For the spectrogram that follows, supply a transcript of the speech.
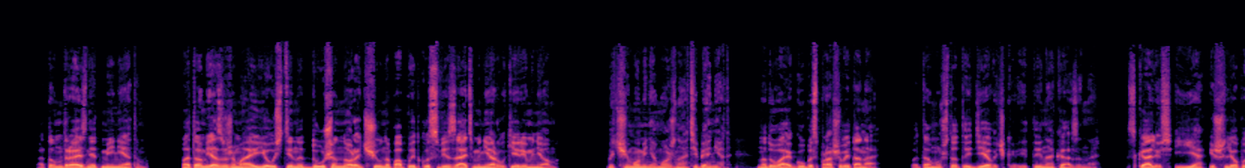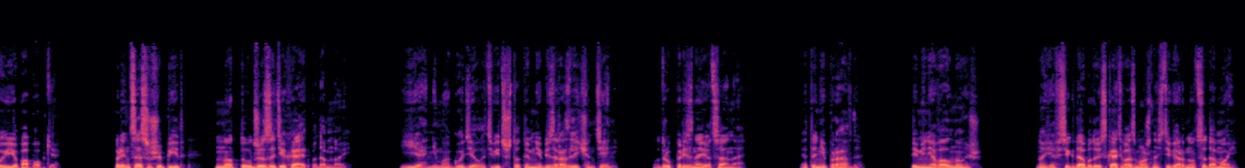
потом дразнит минетом. Потом я зажимаю ее у стены душа, но рычу на попытку связать мне руки ремнем. «Почему меня можно, а тебя нет?» Надувая губы, спрашивает она. «Потому что ты девочка, и ты наказана». Скалюсь я и шлепаю ее по попке. Принцесса шипит, но тут же затихает подо мной. «Я не могу делать вид, что ты мне безразличен, тень», — вдруг признается она. «Это неправда. Ты меня волнуешь. Но я всегда буду искать возможности вернуться домой.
